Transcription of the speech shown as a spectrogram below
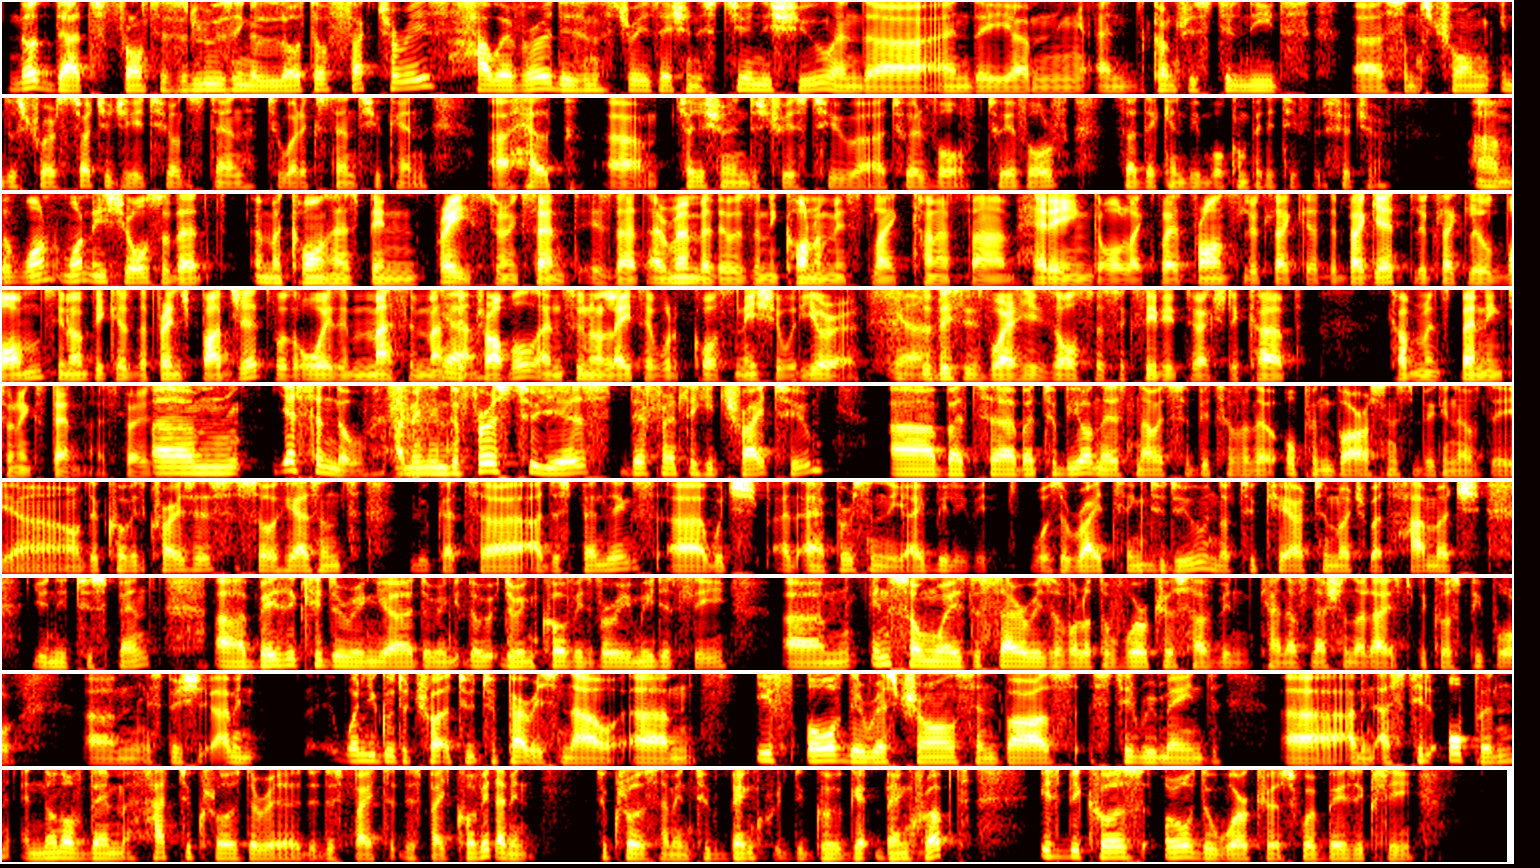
Not that France is losing a lot of factories. However, desindustrialization is still an issue, and uh, and the um, and the country still needs uh, some strong industrial strategy to understand to what extent you can uh, help um, traditional industries to uh, to evolve to evolve so that they can be more competitive for the future. Um, but one, one issue also that Macron has been praised to an extent is that I remember there was an economist like kind of um, heading or like where France looked like uh, the baguette looked like little bombs, you know, because the French budget was always in massive, massive yeah. trouble and sooner or later would have caused an issue with euro. Yeah. So this is where he's also succeeded to actually curb government spending to an extent, I suppose. Um, yes and no. I mean, in the first two years, definitely he tried to. Uh, but uh, but to be honest, now it's a bit of an open bar since the beginning of the uh, of the COVID crisis. So he hasn't looked at uh, at the spendings, uh, which personally I believe it was the right thing mm. to do, not to care too much about how much you need to spend. Uh, basically, during during during COVID, very immediately. Um, in some ways, the salaries of a lot of workers have been kind of nationalized because people, um, especially, I mean, when you go to, try to, to Paris now, um, if all of the restaurants and bars still remained uh, I mean, are still open, and none of them had to close the, re- despite despite COVID. I mean, to close. I mean, to, bank- to go get bankrupt, is because all of the workers were basically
